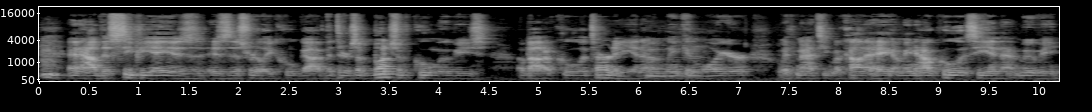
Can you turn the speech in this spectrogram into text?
Mm-mm. and how the CPA is is this really cool guy. But there's a bunch of cool movies about a cool attorney. You know, Mhm. Lincoln Lawyer with Matthew McConaughey. I mean, how cool is he in that movie?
